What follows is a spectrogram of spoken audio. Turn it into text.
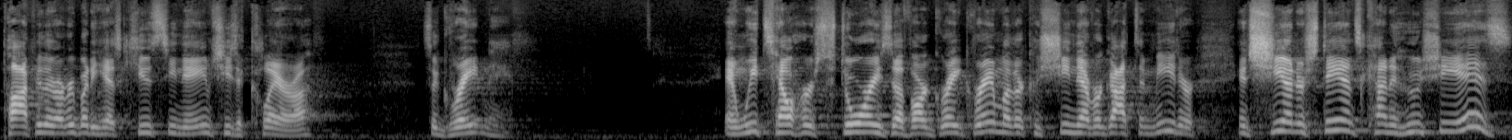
popular. Everybody has cutesy names. She's a Clara. It's a great name. And we tell her stories of our great grandmother because she never got to meet her. And she understands kind of who she is.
